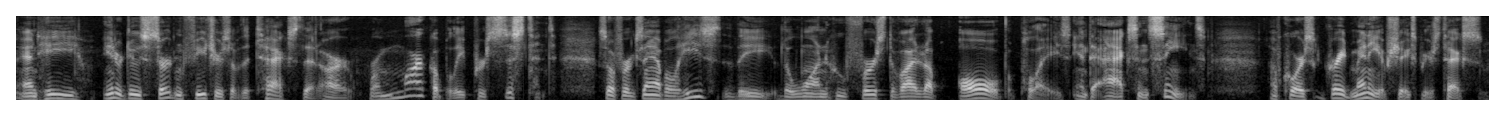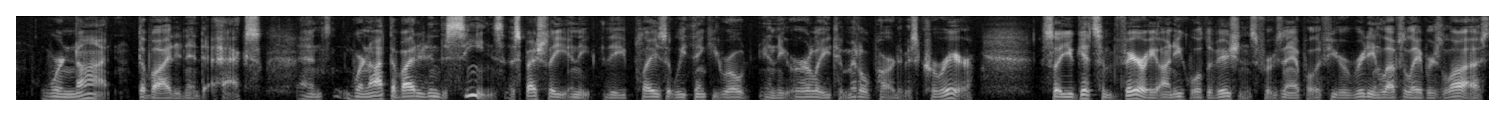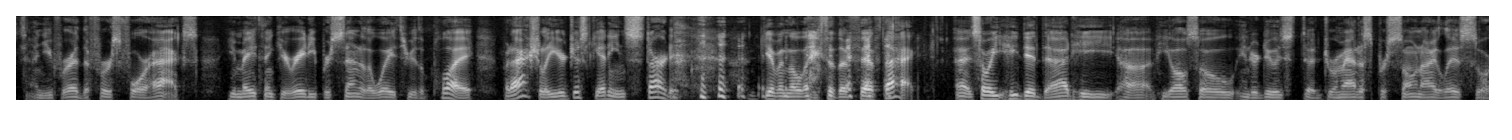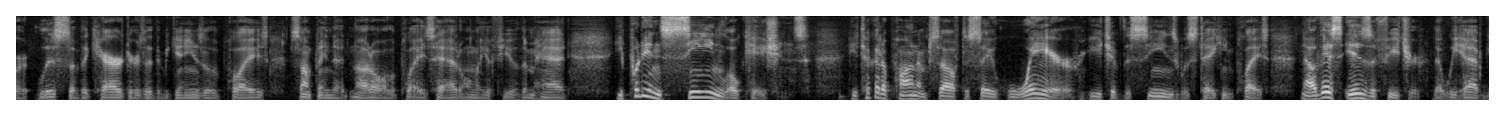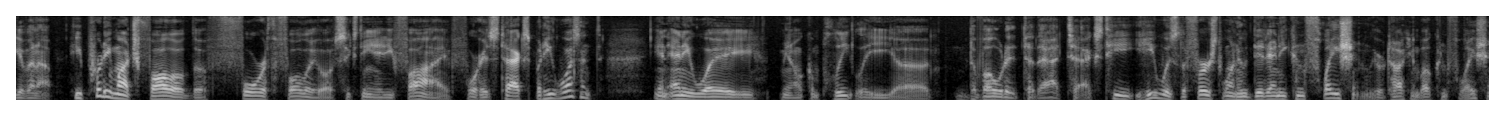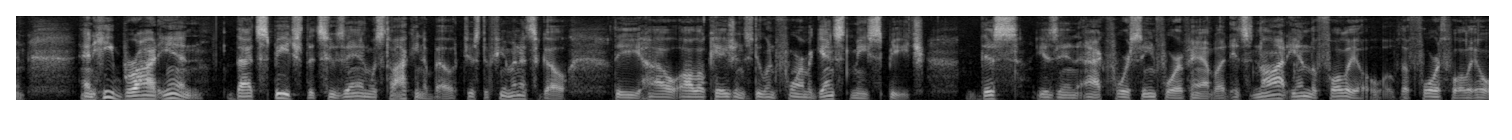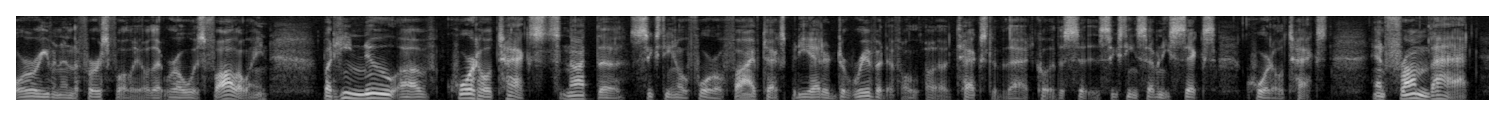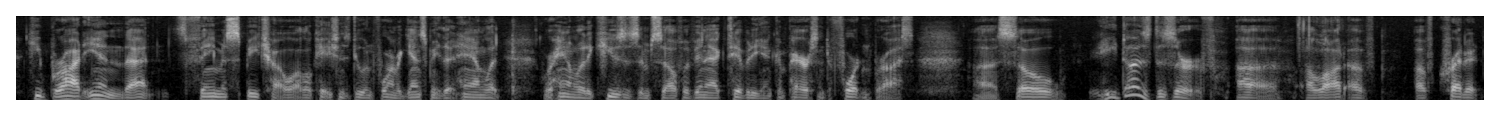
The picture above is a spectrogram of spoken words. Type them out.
And he introduced certain features of the text that are remarkably persistent. So, for example, he's the, the one who first divided up all the plays into acts and scenes. Of course, great many of Shakespeare's texts were not divided into acts and were not divided into scenes, especially in the, the plays that we think he wrote in the early to middle part of his career. So you get some very unequal divisions. For example, if you're reading Love's Labour's Lost and you've read the first four acts, you may think you're 80% of the way through the play, but actually you're just getting started, given the length of the fifth act. Uh, so he, he did that. He uh, he also introduced uh, dramatis personae lists or lists of the characters at the beginnings of the plays, something that not all the plays had, only a few of them had. He put in scene locations. He took it upon himself to say where each of the scenes was taking place. Now this is a feature that we have given up. He pretty much followed the fourth folio of 1685 for his text, but he wasn't in any way, you know, completely uh, devoted to that text. He he was the first one who did any conflation. We were talking about conflation, and he brought in that speech that Suzanne was talking about just a few minutes ago, the how all occasions do inform against me speech. This is in Act 4, Scene 4 of Hamlet. It's not in the folio, the fourth folio, or even in the first folio that Rowe was following. But he knew of quarto texts, not the 1604-05 text, but he had a derivative text of that, the 1676 quarto text. And from that, he brought in that famous speech, How All Occasions Do Inform Against Me, that Hamlet, where Hamlet accuses himself of inactivity in comparison to Fortinbras. Uh, so he does deserve uh, a lot of, of credit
